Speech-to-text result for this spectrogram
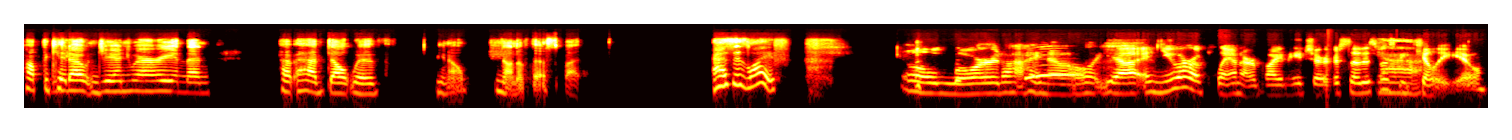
Pop the kid out in January and then have have dealt with, you know, none of this, but as is life. Oh Lord, I know. Yeah, and you are a planner by nature, so this must Yeah. be killing you.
